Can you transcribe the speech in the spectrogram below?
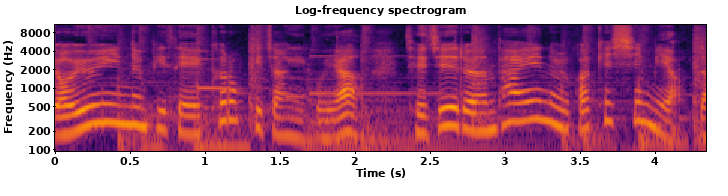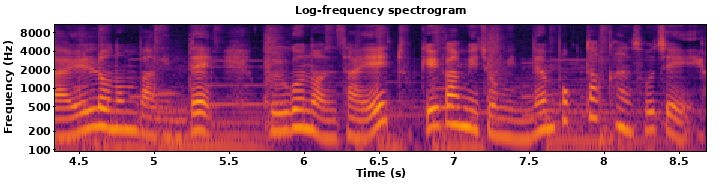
여유 있는 핏의 크롭 기장이고요. 재질은 파이놀과 캐시미어, 나일론 혼방인데 굵은 원사에 두께감이 좀 있는 폭탁한 소재예요.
